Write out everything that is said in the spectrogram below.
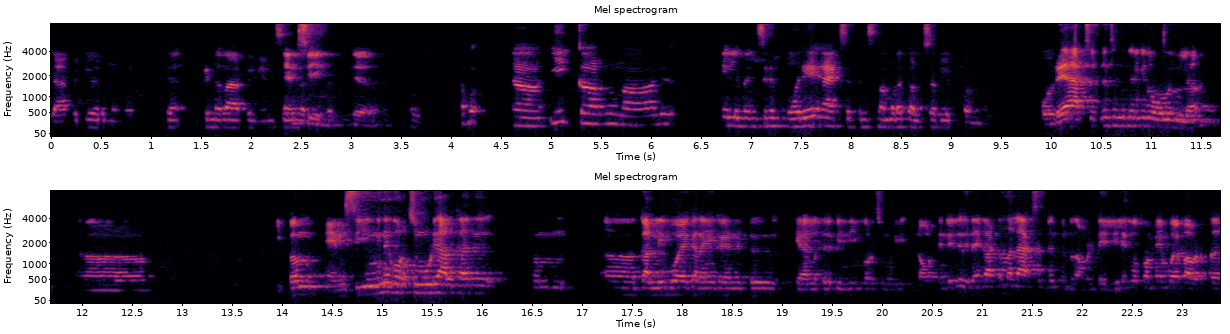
ഗ്രാഫിറ്റി വരുന്നുണ്ട്. പിന്നെ റാപ്പിംഗ് അപ്പൊ ഈ കാണുന്ന നാല് എലിമെന്റ്സിനും ഒരേ ആക്സെപ്റ്റൻസ് നമ്മുടെ കൾച്ചറിൽ ഇപ്പൊ ഉണ്ട്? ഒരേ ആക്സെപ്റ്റൻസ് ഉണ്ടെന്ന് എനിക്ക് തോന്നുന്നില്ല. ഇപ്പം എം സിങ്ങിന് കുറച്ചും കൂടി ആൾക്കാർ ഇപ്പം കള്ളി പോയൊക്കെ ഇറങ്ങി കഴിഞ്ഞിട്ട് കേരളത്തിൽ പിന്നെയും കുറച്ചും കൂടി നോർത്ത് ഇന്ത്യയിൽ ഇതിനെക്കാട്ടും നല്ല ആക്സെപ്റ്റൻസ് ഉണ്ട്. നമ്മൾ ഡൽഹിയിലേക്ക് പെർഫോം ചെയ്യാൻ പോയപ്പോൾ അവിടുത്തെ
